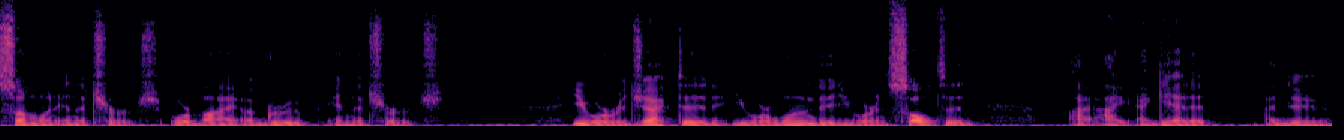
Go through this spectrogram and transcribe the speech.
someone in the church or by a group in the church. You were rejected, you were wounded, you were insulted. I, I, I get it, I do.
